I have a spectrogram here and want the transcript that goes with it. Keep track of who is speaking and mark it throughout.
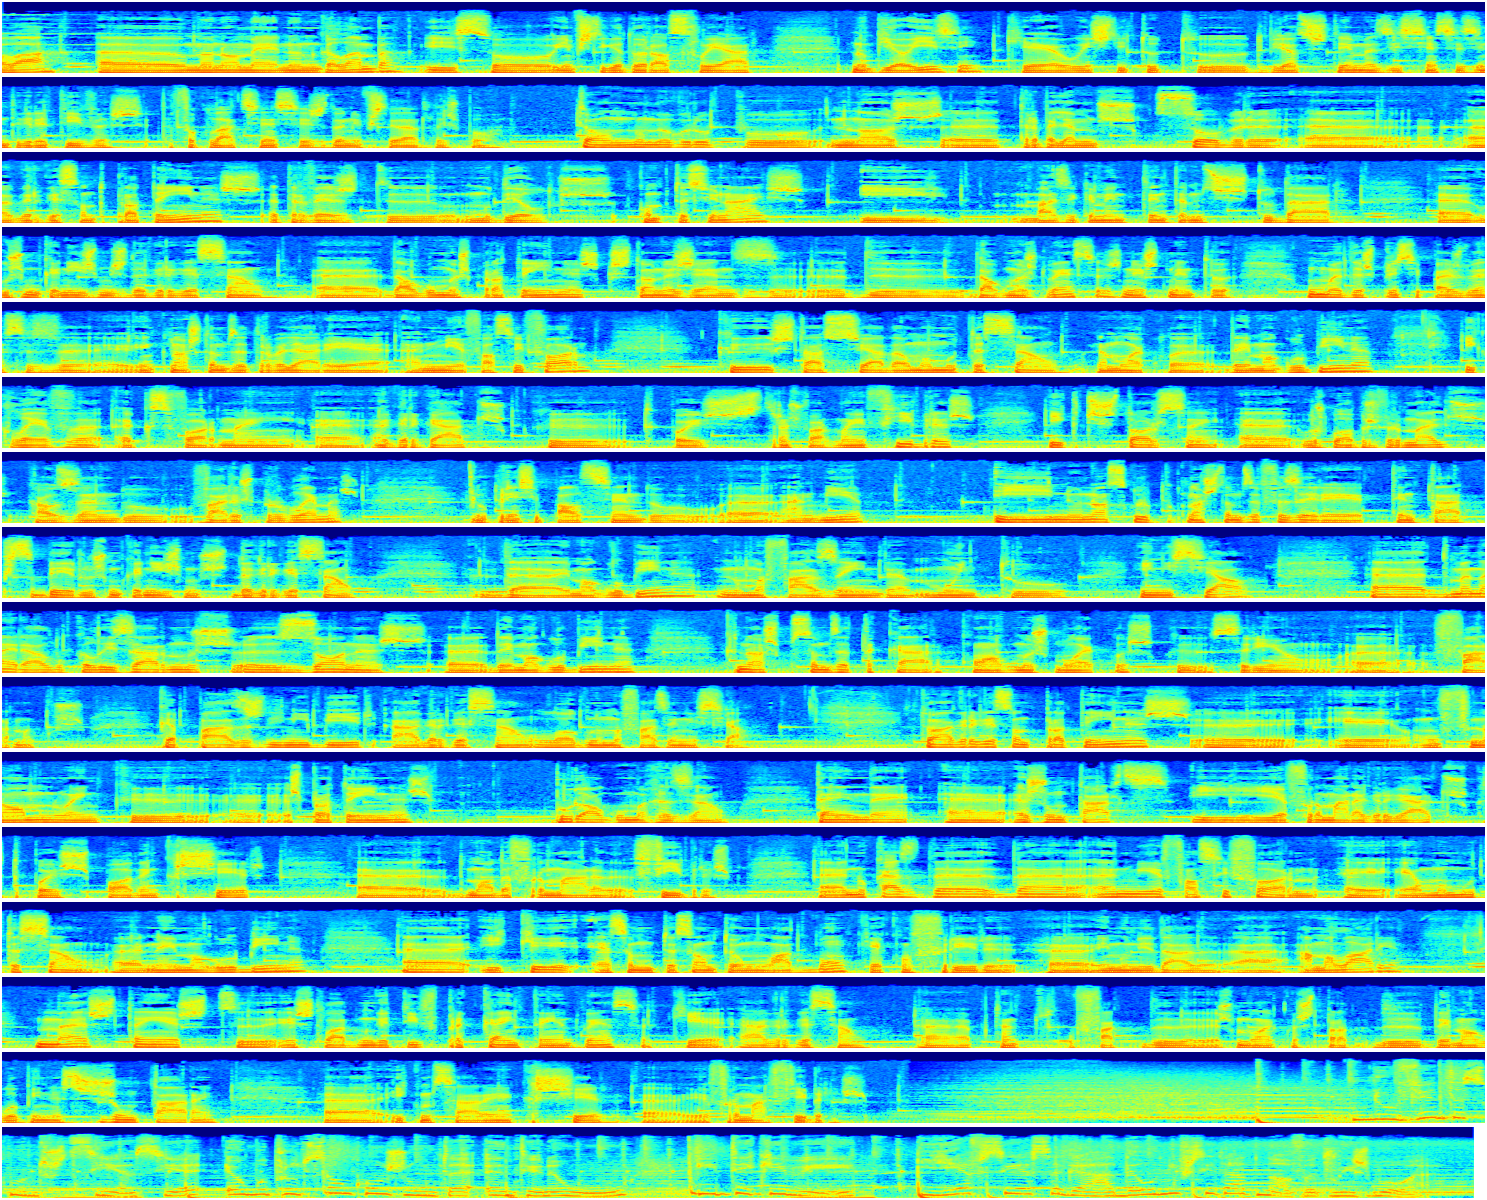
Speaker 1: Olá, uh, o meu nome é Nuno Galamba e sou investigador auxiliar no BioEasy, que é o Instituto de Biosistemas e Ciências Integrativas da Faculdade de Ciências da Universidade de Lisboa. Então, no meu grupo, nós uh, trabalhamos sobre a, a agregação de proteínas através de modelos computacionais e basicamente tentamos estudar uh, os mecanismos de agregação uh, de algumas proteínas que estão na gênese de, de, algumas doenças. Neste momento, uma das principais doenças em que nós estamos a trabalhar é a anemia falciforme, que está associada a uma mutação na molécula da hemoglobina e que leva a que se formem agregados que depois se transformam em fibras e que distorcem os globos vermelhos, causando vários problemas, o principal sendo a anemia. E no nosso grupo o que nós estamos a fazer é tentar perceber os mecanismos de agregação da hemoglobina, numa fase ainda muito inicial, eh, de maneira a localizarmos eh, zonas eh, da hemoglobina que nós possamos atacar com algumas moléculas que seriam fármacos capazes de inibir a agregação logo numa fase inicial. Então, a agregação de proteínas é um fenómeno em que as proteínas por alguma razão, tendem a, a juntar-se e a formar agregados que depois podem crescer Uh, de modo a formar fibras. Uh, no caso da, da, anemia falciforme, é, é uma mutação uh, na hemoglobina e que essa mutação tem um lado bom, que é conferir imunidade à, à, malária, mas tem este, este lado negativo para quem tem a doença, que é a agregação. portanto, o facto de as moléculas de, de, de hemoglobina se juntarem e começarem a crescer uh, e a formar fibras.
Speaker 2: 90 Segundos de Ciência é uma produção conjunta Antena 1, ITQB e FCSH da Universidade Nova de Lisboa.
